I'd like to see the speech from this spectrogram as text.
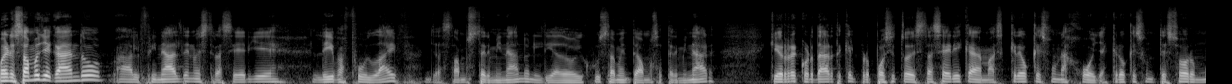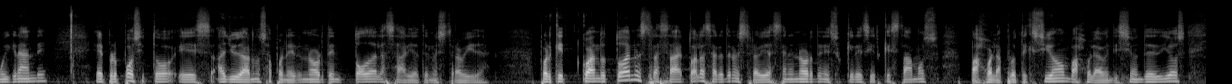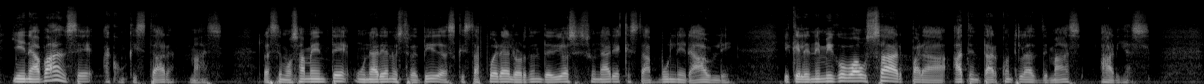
Bueno, estamos llegando al final de nuestra serie Live a Full Life. Ya estamos terminando. En el día de hoy justamente vamos a terminar. Quiero recordarte que el propósito de esta serie, que además creo que es una joya, creo que es un tesoro muy grande, el propósito es ayudarnos a poner en orden todas las áreas de nuestra vida. Porque cuando todas, nuestras, todas las áreas de nuestra vida están en orden, eso quiere decir que estamos bajo la protección, bajo la bendición de Dios y en avance a conquistar más. Lastimosamente, un área de nuestras vidas que está fuera del orden de Dios es un área que está vulnerable y que el enemigo va a usar para atentar contra las demás áreas.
